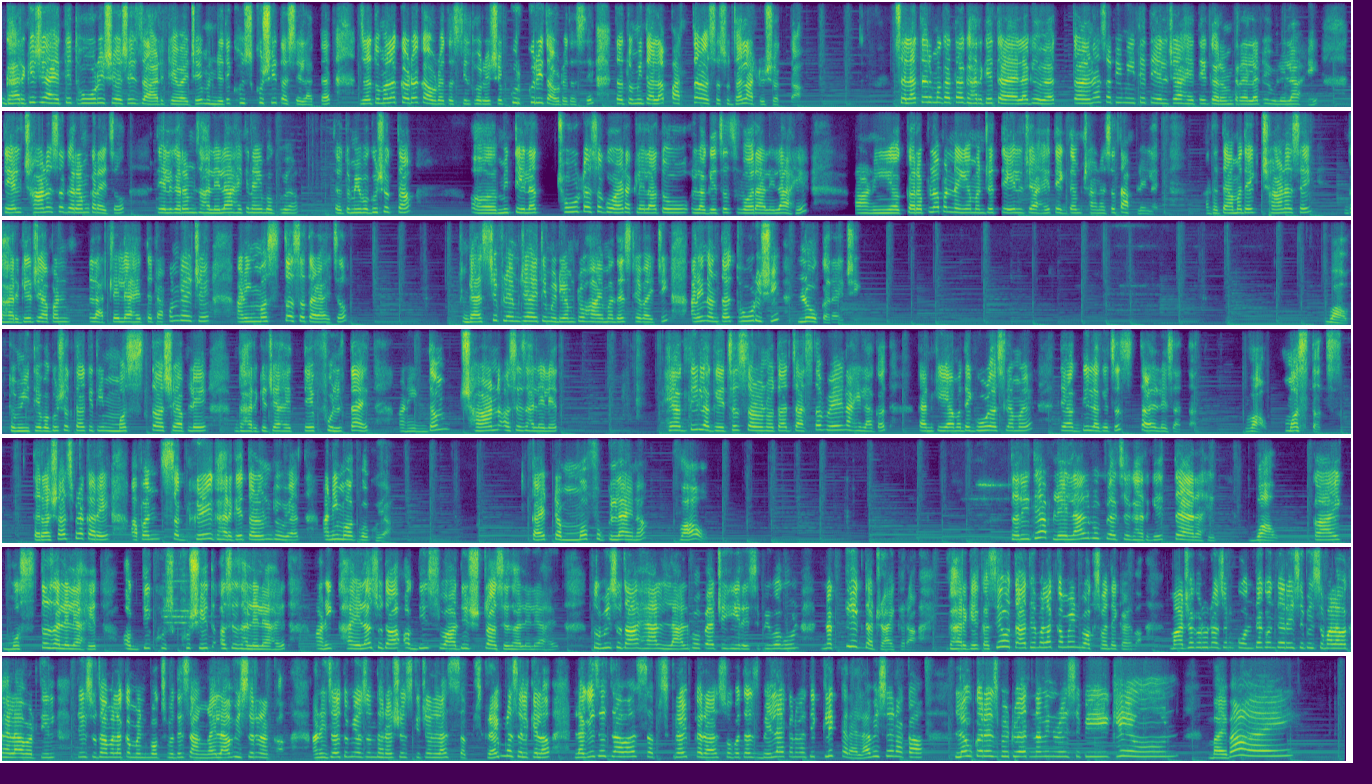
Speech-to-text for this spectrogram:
घारगे जे आहेत ते थोडेसे असे जाड ठेवायचे म्हणजे ते खुसखुशीत असे लागतात. जर तुम्हाला कडक आवडत असतील थोडेसे कुरकुरीत आवडत असेल तर तुम्ही त्याला पातळ असं सुद्धा लाटू शकता. चला तर मग आता घारगे तळायला घेऊयात. तळण्यासाठी मी इथे तेल जे आहे ते गरम करायला ठेवलेलं आहे. तेल छान असं गरम करायचं. तेल गरम झालेलं आहे की नाही बघूया. तर तुम्ही बघू शकता. मी तेलात छोटासा गोळा टाकलेला तो लगेचच वर आलेला आहे. आणि करपला पण नाहीये म्हणजे तेल जे आहे ते एकदम छान असं तापलेलं आहे. आता त्यामध्ये एक छान असे घारगे जे आपण लाटलेले आहेत ते टाकून घ्यायचे आणि मस्त असं तळायचं. गॅसची फ्लेम जी आहे ती मिडियम टू हाय मध्येच ठेवायची आणि नंतर थोडीशी लो करायची. वाव तुम्ही इथे बघू शकता किती मस्त असे आपले घारगे जे आहेत ते फुलतायत आणि एकदम छान असे झालेले आहेत. हे अगदी लगेचच तळून होतात जास्त वेळ नाही लागत कारण की यामध्ये गूळ असल्यामुळे ते अगदी लगेचच तळले जातात. वाव मस्तच. तर अशाच प्रकारे आपण सगळे घारगे तळून घेऊयात आणि मग बघूया. काय टम्म फुगलाय ना? वाव! तर इथे आपले लाल भोपळ्याचे घारगे तयार आहेत. वाव! काय मस्त झालेले आहेत अगदी खुशखुशीत असे झालेले आहेत आणि खायला सुद्धा अगदी स्वादिष्ट असे झालेले आहेत. तुम्ही सुद्धा ह्या लाल भोप्याची ही रेसिपी बघून नक्की एकदा ट्राय करा. घारगे कसे होतात हे मला कमेंट बॉक्समध्ये कळवा. माझ्याकडून अजून कोणत्या कोणत्या रेसिपीज तुम्हाला बघायला आवडतील ते सुद्धा मला कमेंट बॉक्समध्ये सांगायला विसरू नका. आणि जर तुम्ही अजून धनश्रेस किचनला सबस्क्राईब नसेल केलं लगेचच जावा सबस्क्राईब करा सोबतच बेल आयकॉनवरती क्लिक करायला विसरू नका. लवकरच भेटूयात नवीन रेसिपी घेऊन. Bye bye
